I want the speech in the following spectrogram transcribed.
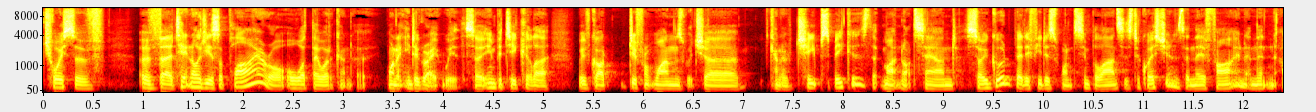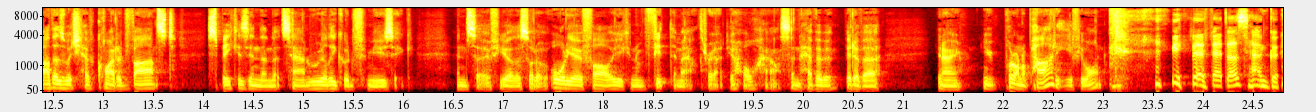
choice of, of uh, technology supplier or, or, what they want to, kind of want to integrate with. So in particular, we've got different ones which are kind of cheap speakers that might not sound so good, but if you just want simple answers to questions, then they're fine. And then others which have quite advanced speakers in them that sound really good for music. And so if you're the sort of audiophile, you can fit them out throughout your whole house and have a bit of a, you know, you put on a party if you want. that, that does sound good.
